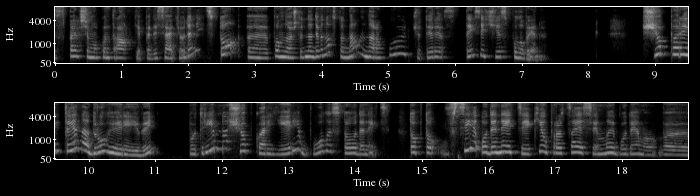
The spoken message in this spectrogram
з першому контракті 50 одиниць, то е, помножити на 90 нам нарахують 4 тисячі з половиною. Щоб перейти на другий рівень, потрібно, щоб в кар'єрі були 100 одиниць. Тобто всі одиниці, які в процесі ми будемо е,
